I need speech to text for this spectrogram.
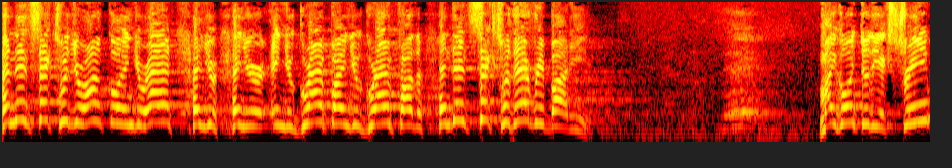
And then sex with your uncle and your aunt and your and your and your grandpa and your grandfather. And then sex with everybody. Am I going to the extreme?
